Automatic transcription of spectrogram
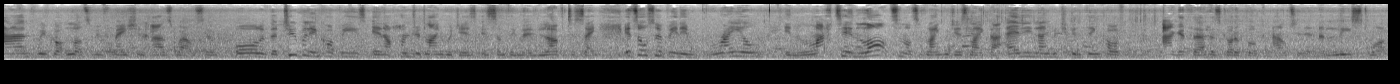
and we've got lots of information as well. So all of the two billion copies in hundred languages is something they love to say. It's also been in Braille, in Latin, lots and lots of languages like that. Any language you can think of, Agatha has got a book out in it, at least one.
